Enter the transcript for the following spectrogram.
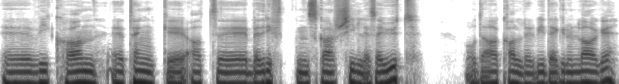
Eh, vi kan eh, tenke at eh, bedriften skal skille seg ut, og da kaller vi det grunnlaget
